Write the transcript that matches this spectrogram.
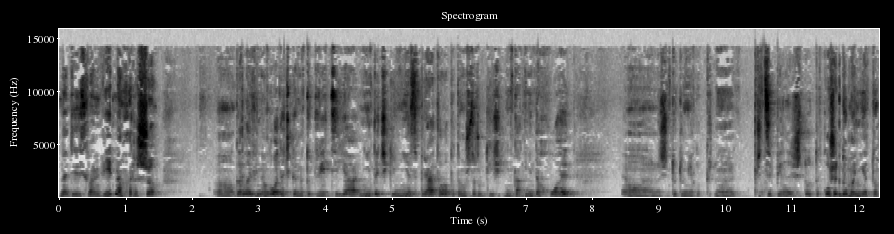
Надеюсь, вам видно хорошо. Э, горловина лодочкой, но тут, видите, я ниточки не спрятала, потому что руки никак не доходят. Э, тут у меня ну, прицепилось что-то, кошек дома нету.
